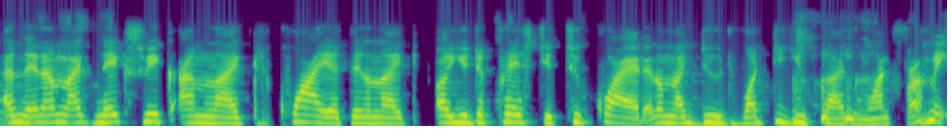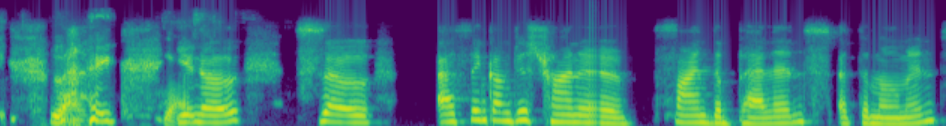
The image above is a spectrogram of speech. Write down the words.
And then Mm. I'm like, next week, I'm like, quiet. Then I'm like, are you depressed? You're too quiet. And I'm like, dude, what do you guys want from me? Yes. Like, you know? So I think I'm just trying to find the balance at the moment.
